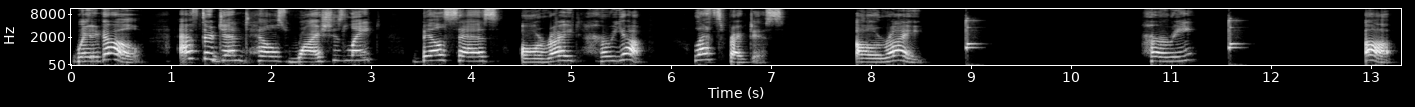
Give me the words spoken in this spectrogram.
Way to go! After Jen tells why she's late, Bill says, All right, hurry up. Let's practice. All right. Hurry up.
